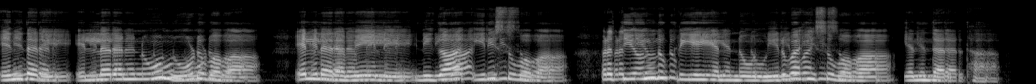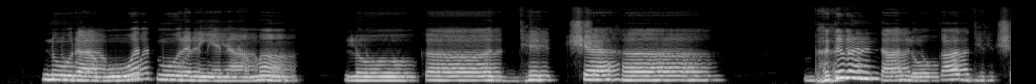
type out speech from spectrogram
ಎಂದರೆ ಎಲ್ಲರನ್ನೂ ನೋಡುವವ ಎಲ್ಲರ ಮೇಲೆ ನಿಗಾ ಇರಿಸುವವ ಪ್ರತಿಯೊಂದು ಕ್ರಿಯೆಯನ್ನು ನಿರ್ವಹಿಸುವವ ಎಂದರ್ಥ. ನೂರ ಮೂವತ್ಮೂರನೆಯ ನಾಮ ಲೋಕಾಧ್ಯಕ್ಷ. ಭಗವಂತ ಲೋಕಾಧ್ಯಕ್ಷ.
